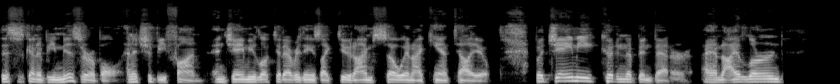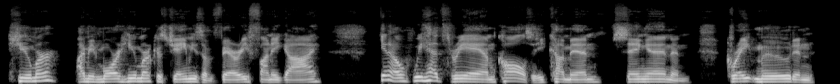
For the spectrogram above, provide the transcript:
this is going to be miserable and it should be fun. And Jamie looked at everything. He's like, dude, I'm so in, I can't tell you. But Jamie couldn't have been better. And I learned humor. I mean, more humor because Jamie's a very funny guy you know, we had 3 a.m. calls. He'd come in singing and great mood. And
